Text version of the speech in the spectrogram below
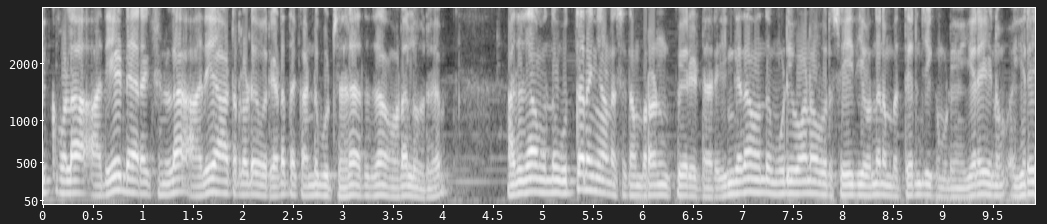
ஈக்குவலாக அதே டைரக்ஷனில் அதே ஆற்றலோடைய ஒரு இடத்த கண்டுபிடிச்சாரு. அதுதான் வடலூர். அதுதான் வந்து உத்தரஞான சிதம்பரம்னு பேரிட்டார். இங்கே தான் வந்து முடிவான ஒரு செய்தியை வந்து நம்ம தெரிஞ்சிக்க முடியும். இறை இறை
